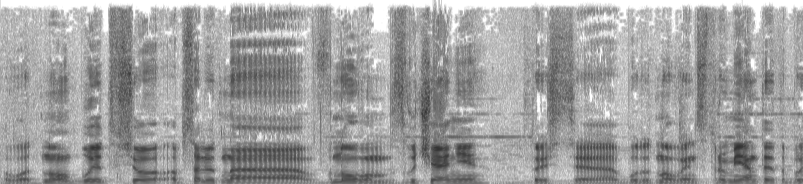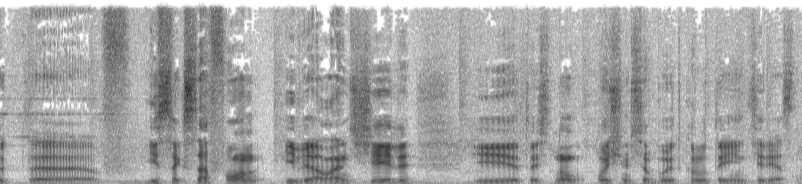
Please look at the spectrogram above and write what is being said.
Вот, но будет все абсолютно в новом звучании. То есть э, будут новые инструменты, это будет э, и саксофон, и виолончели. И, то есть, ну, очень все будет круто и интересно.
